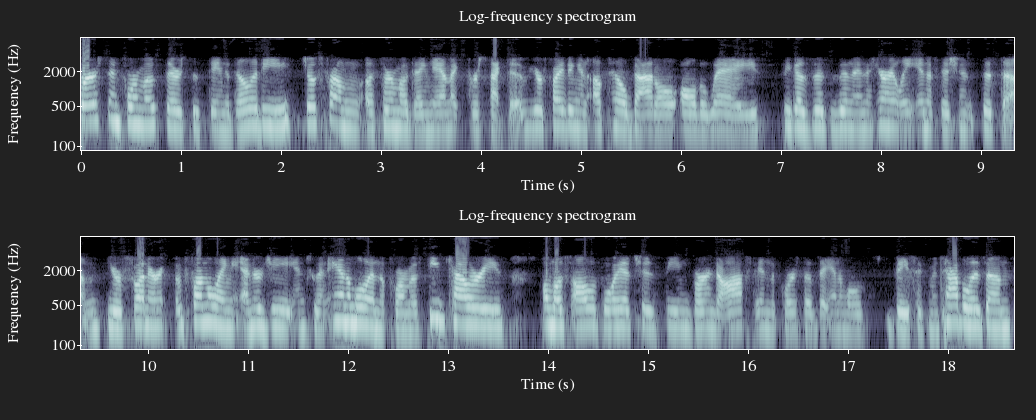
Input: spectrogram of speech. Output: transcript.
First and foremost, there's sustainability. Just from a thermodynamic perspective, you're fighting an uphill battle all the way because this is an inherently inefficient system. You're funneling energy into an animal in the form of feed calories, almost all of which is being burned off in the course of the animal's basic metabolism,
